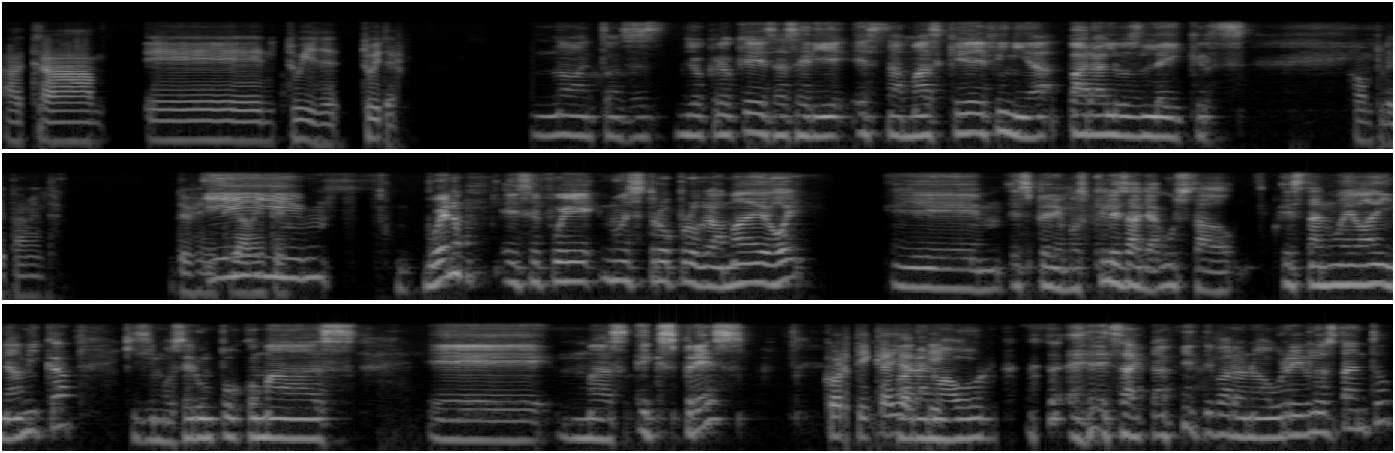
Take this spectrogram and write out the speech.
acá eh, en Twitter. Twitter. No, entonces yo creo que esa serie está más que definida para los Lakers. Completamente. Definitivamente. Y bueno, ese fue nuestro programa de hoy. Eh, esperemos que les haya gustado esta nueva dinámica. Quisimos ser un poco más, eh, más express. Cortica y para no Exactamente, para no aburrirlos tanto.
